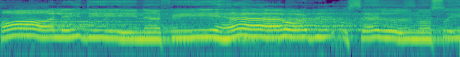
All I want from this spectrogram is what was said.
خالدين فيها وبئس المصير.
